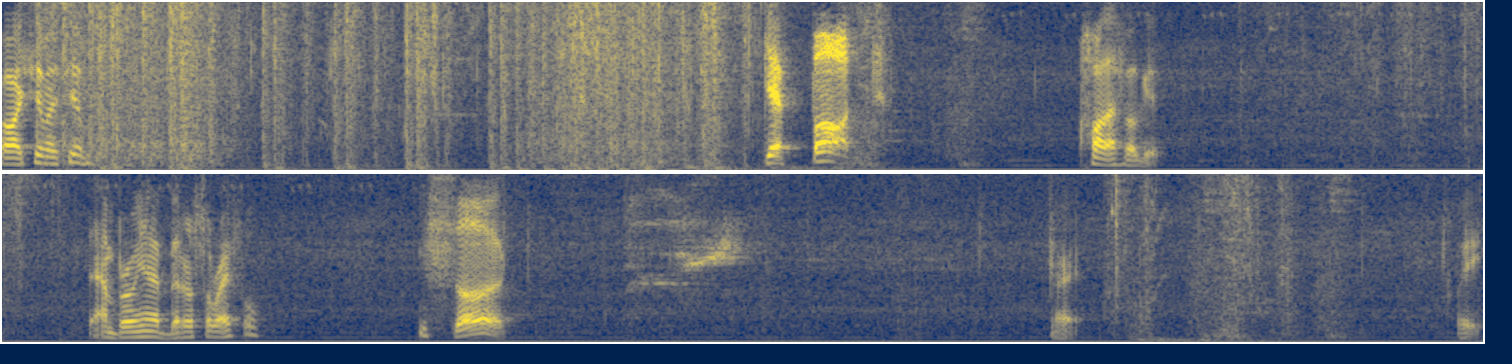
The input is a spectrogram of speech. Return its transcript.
Oh, I see him, I see him. Get fucked! Oh, that felt good. Damn, bro, you had a better assault rifle? You suck. Alright. Wait.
